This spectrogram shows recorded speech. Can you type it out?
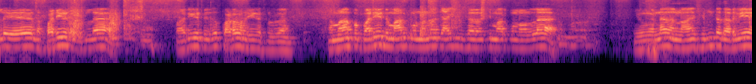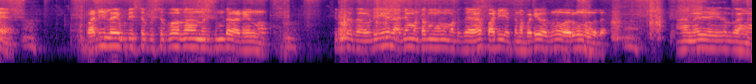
ஒரு இந்த படிக்கட்டு இருக்குல்ல? படிக்கட்டுக்கு படம் வரைய சொல்கிறேன் நம்மளாம் இப்போ படிக்கட்டு மார்க் பண்ணோம்னா ஜாக்கி சார் வச்சு மார்க் பண்ணோம்ல இவங்க என்ன நான் சிமெண்ட்டை தடவி படியில் எப்படி ஸ்டெப்பு ஸ்டெப்போ இருந்தால் அந்த மாதிரி சிமெண்ட்டை தடையணும் சிமெண்ட்டை தடவி ரஜமட்டம் மூணு மட்டத்தை படி எத்தனை படி வருதுன்னு வருகணும் அதில். அதுமாரி சொல்கிறாங்க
